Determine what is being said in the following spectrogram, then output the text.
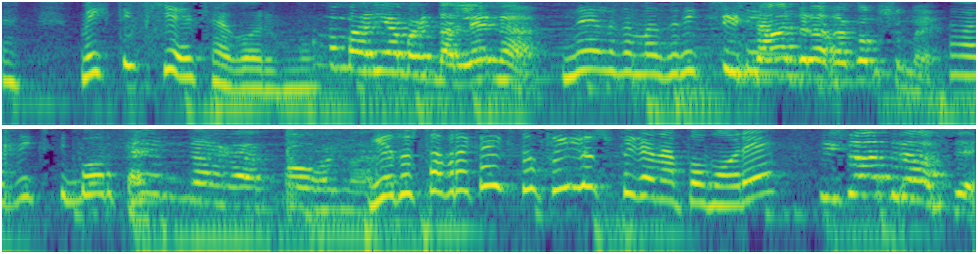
Με έχει χτυπιέσει, αγόρι μου. Μα Μαρία Μαγδαλένα, Ναι, αλλά θα μας ρίξει. τι την- άντρα θα κόψουμε. Θα μας ρίξει την πόρτα. Δεν τα αγαπώ, να. Για το Σταυρακάκη το φίλο σου πήγα να πω, μωρέ. Τι άντρα σε.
